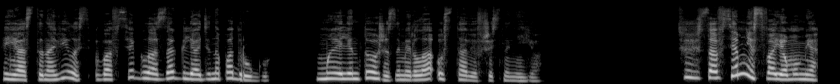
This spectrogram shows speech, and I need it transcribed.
Я остановилась, во все глаза глядя на подругу. Мэйлин тоже замерла, уставившись на нее. «Ты совсем не в своем уме?»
